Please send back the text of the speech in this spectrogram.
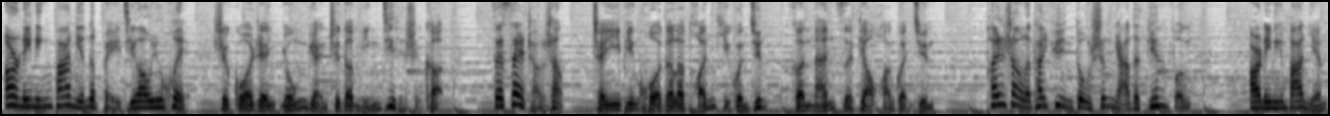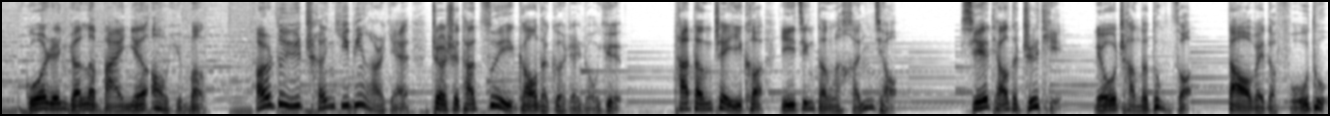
二零零八年的北京奥运会是国人永远值得铭记的时刻。在赛场上，陈一冰获得了团体冠军和男子吊环冠军，攀上了他运动生涯的巅峰。二零零八年。国人圆了百年奥运梦，而对于陈一冰而言，这是他最高的个人荣誉。他等这一刻已经等了很久。协调的肢体、流畅的动作、到位的幅度，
